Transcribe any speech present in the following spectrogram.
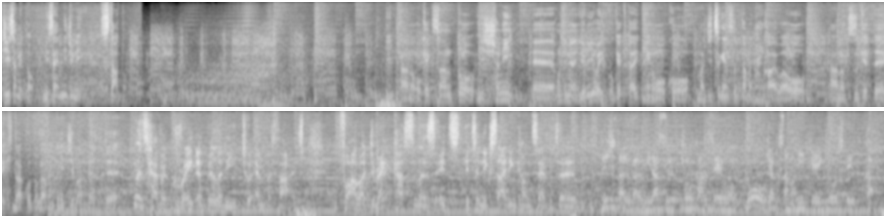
G サミット2022スタート。あのお客さんと一緒に、えー、本当に、ね、より良い顧客体験をこう、まあ、実現するための会話を、あの続けてきたことが本当に一番であって。Humans have a great ability to empathize. For our direct customers, it's, it's an exciting concept. デジタルが生み出す共感性をどうお客様に提供していくか。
